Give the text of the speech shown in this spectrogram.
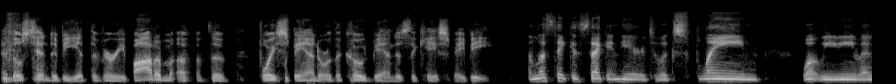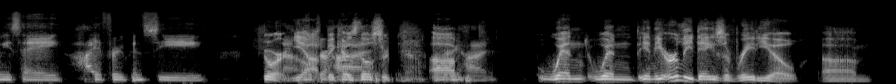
And those tend to be at the very bottom of the voice band or the code band, as the case may be. And let's take a second here to explain what we mean when we say high frequency. Sure, uh, yeah, because high, those are you know, um, when when in the early days of radio, um,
